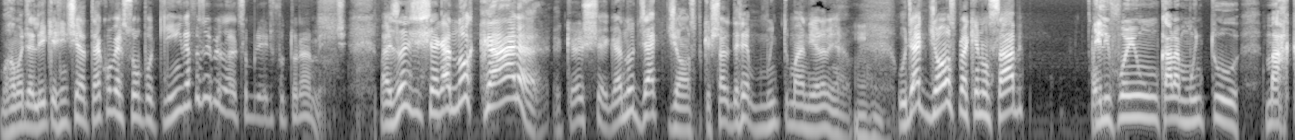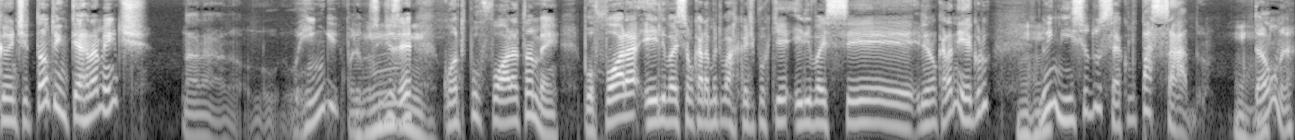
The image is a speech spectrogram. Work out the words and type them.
Muhammad Ali, que a gente até conversou um pouquinho e vai fazer um episódio sobre ele futuramente. Mas antes de chegar no cara, eu quero chegar no Jack Johnson, porque a história dele é muito maneira mesmo. Uhum. O Jack Johnson, pra quem não sabe, ele foi um cara muito marcante, tanto internamente. na- na- no, no ringue, podemos assim Hum. dizer, quanto por fora também. Por fora, ele vai ser um cara muito marcante porque ele vai ser. Ele era um cara negro Uhum. no início do século passado. Uhum. Então, né?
